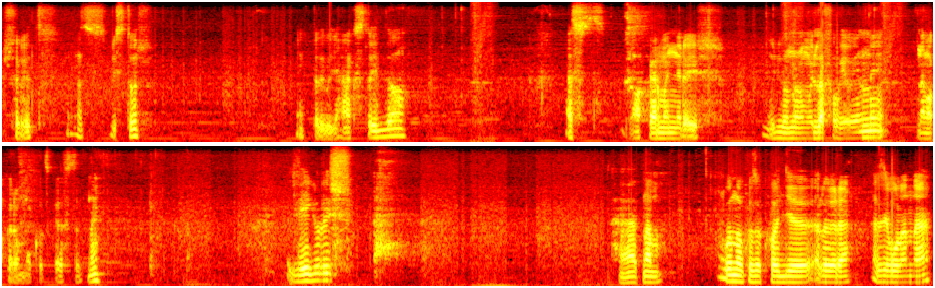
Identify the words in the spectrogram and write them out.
Sőt, ez biztos. Még pedig ugye Huxley-dal. Ezt akármennyire is úgy gondolom, hogy le fogja vinni. Nem akarom megkockáztatni. Hogy végül is Hát nem. Gondolkozok, hogy előre ez jó lenne.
